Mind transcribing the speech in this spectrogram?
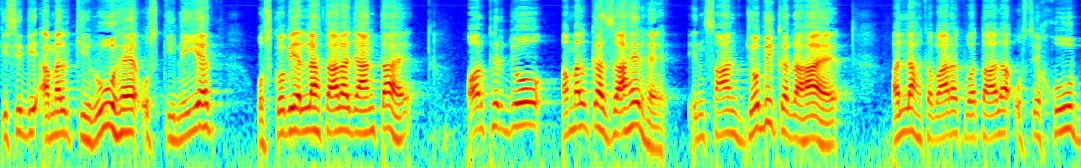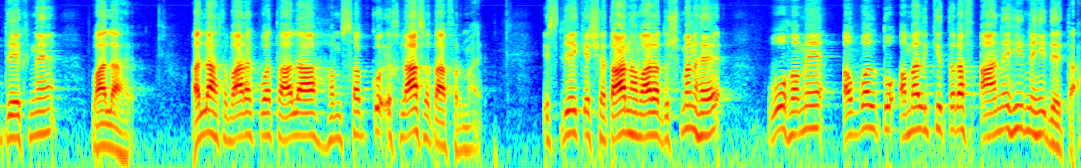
किसी भी अमल की रूह है, उसकी नीयत, उसको भी अल्लाह ताला जानता है। और फिर जो अमल का ज़ाहिर है, इंसान जो भी कर रहा है, अल्लाह तबारक व ताली उससे खूब देखने वाला है। अल्लाह तबारक व ताली हम सबको अखलास अता फरमाए। इसलिए कि शैतान हमारा दुश्मन है वो हमें अव्वल तो अमल की तरफ़ आने ही नहीं देता।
